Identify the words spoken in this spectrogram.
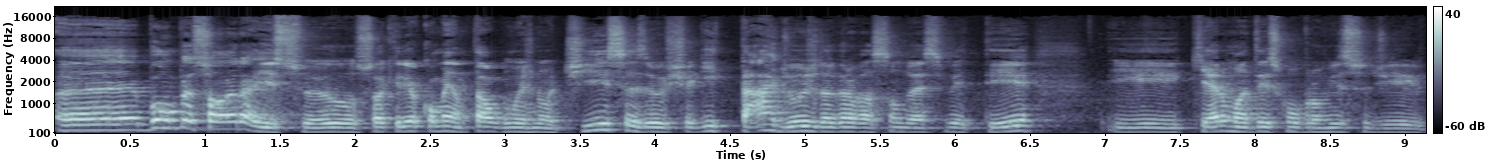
É, bom, pessoal, era isso. Eu só queria comentar algumas notícias. Eu cheguei tarde hoje da gravação do SBT e quero manter esse compromisso de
